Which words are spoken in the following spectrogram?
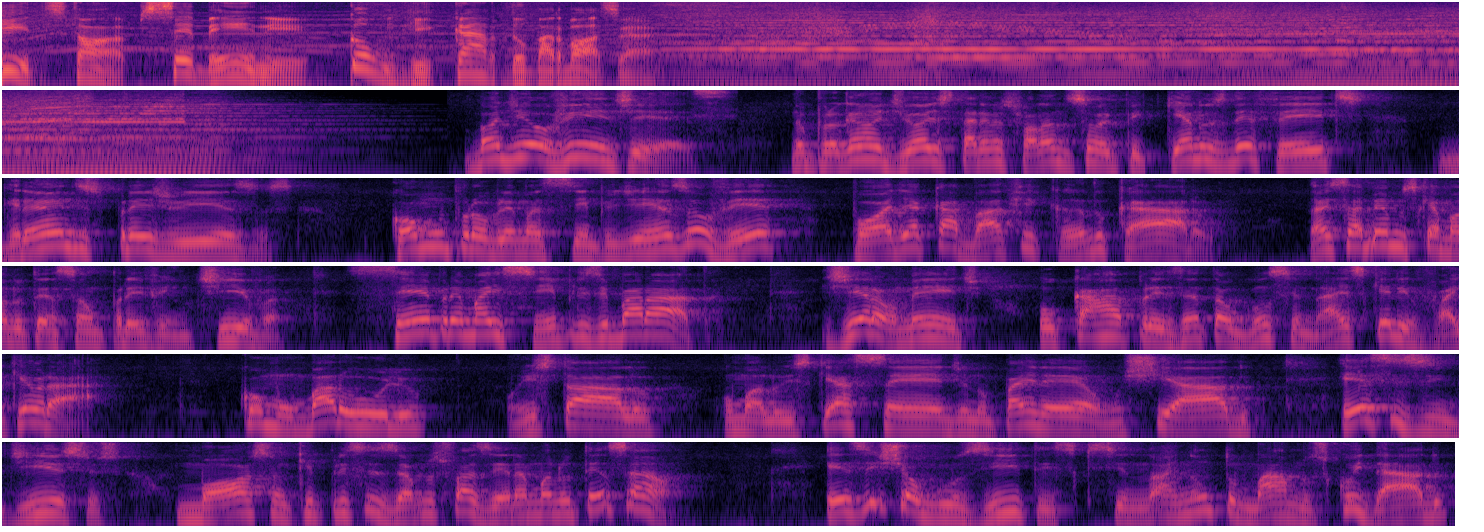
Pit Stop CBN com Ricardo Barbosa. Bom dia, ouvintes! No programa de hoje estaremos falando sobre pequenos defeitos, grandes prejuízos, como um problema simples de resolver pode acabar ficando caro. Nós sabemos que a manutenção preventiva sempre é mais simples e barata. Geralmente, o carro apresenta alguns sinais que ele vai quebrar como um barulho, um estalo, uma luz que acende no painel, um chiado. Esses indícios mostram que precisamos fazer a manutenção. Existem alguns itens que, se nós não tomarmos cuidado,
